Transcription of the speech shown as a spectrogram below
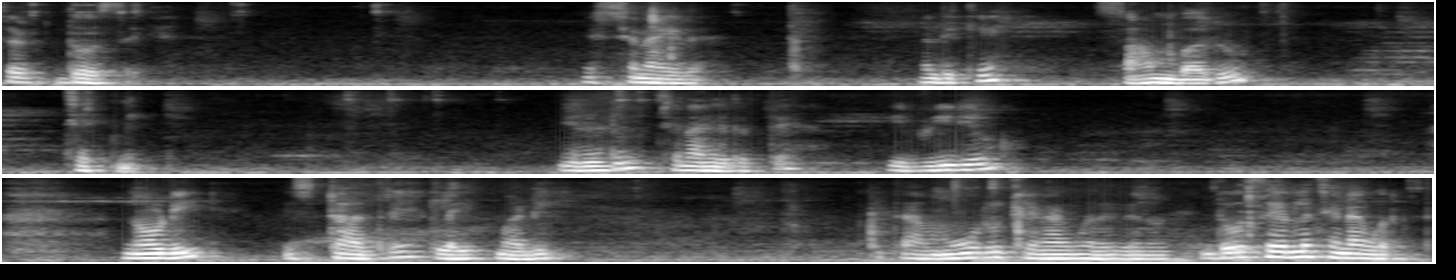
ಸೆಟ್ ದೋಸೆ ಎಷ್ಟು ಚೆನ್ನಾಗಿದೆ. ಅದಕ್ಕೆ ಸಾಂಬಾರು, ಚಟ್ನಿ. ಎರಡೂ ಚೆನ್ನಾಗಿರುತ್ತೆ. ಈ ವಿಡಿಯೋ ನೋಡಿ, ಇಷ್ಟ ಆದರೆ ಲೈಕ್ ಮಾಡಿ. ಆಯಿತಾ? ಮೂರು ಚೆನ್ನಾಗಿ ಬಂದಿದೆ ನೋಡಿ. ದೋಸೆ ಎಲ್ಲ ಚೆನ್ನಾಗಿ ಬರುತ್ತೆ.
